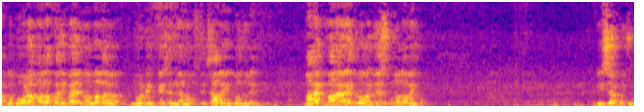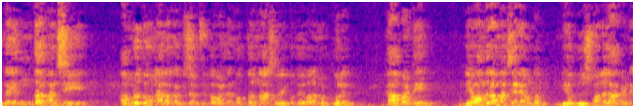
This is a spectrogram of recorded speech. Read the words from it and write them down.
అట్లా పోవడం వల్ల పది పది రోజుల నోటిఫికేషన్ కానీ వస్తే చాలా ఇబ్బందులు అవుతాయి మనకు మనమే ద్రోహం చేసుకున్న వాళ్ళం అవుతాం విషపు చుక్క ఎంత మంచి అమృతం ఉన్నానో ఒక విషపు చుక్క పడితే మొత్తం నాశనం అయిపోతే ఎవరో ముట్టుకోలేము కాబట్టి మేమందరం మంచిగానే ఉంటాం. మీరు దుష్మన్లు కాకండి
